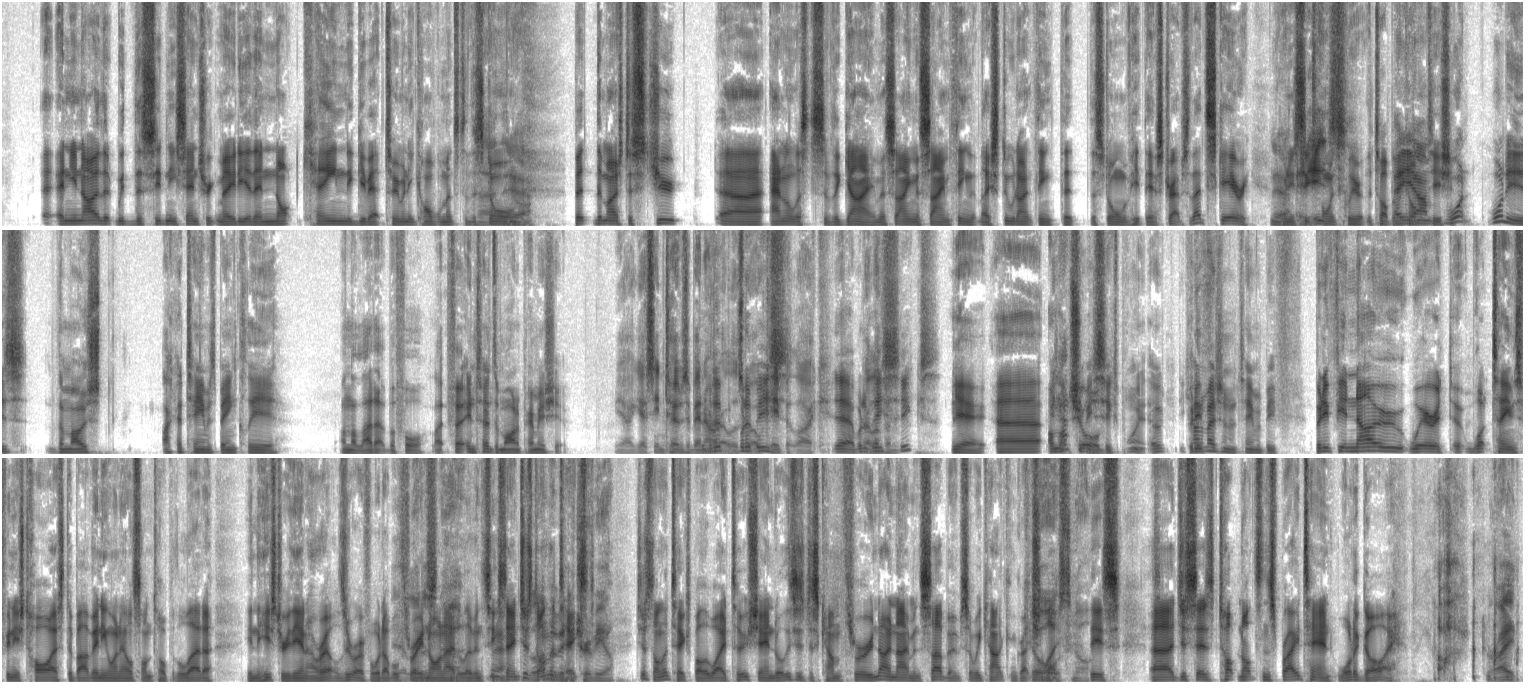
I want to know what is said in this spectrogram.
and you know that with the Sydney centric media, they're not keen to give out too many compliments to the No, Storm. they're. But the most astute uh, analysts of the game are saying the same thing that they still don't think that the Storm have hit their strap. So that's scary Yeah. when you're It six points is. clear at the top of the Hey, um, competition. what what is the most like a team has been clear on the ladder before, like for in terms of minor premiership? Yeah, I guess in terms of Would NRL it- as would it be keep it like Yeah, would it be six? Yeah, uh, I'm It'd not have to be sure. six point. You But can't if- imagine a team would be. f- But if you know where it, uh, what teams finished highest above anyone else on top of the ladder in the history of the NRL, zero four double three let us nine eight know. eleven sixteen. Just on the a bit of text, trivia. just on the text, by the way, too, Sandor. This has just come through. No name and suburb, so we can't congratulate Course not. this. Uh, just says top knots and spray tan. What a guy! Great.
